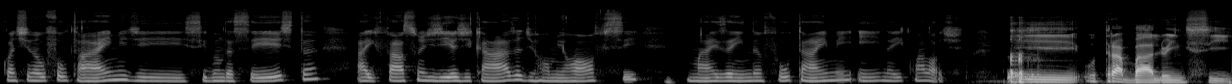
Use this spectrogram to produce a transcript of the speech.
Continuo full time de segunda a sexta. Aí faço uns dias de casa, de home office, mas ainda full time e aí com a loja. E o trabalho em si,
